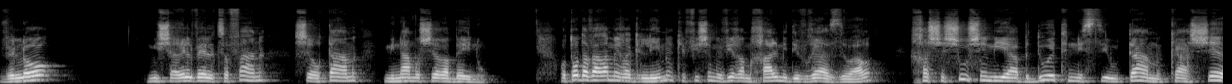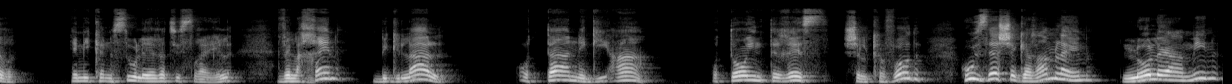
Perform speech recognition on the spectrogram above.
ולא מישאל ואלצפן שאותם מינה משה רבינו. אותו דבר המרגלים כפי שמביא רמח"ל מדברי הזוהר חששו שהם יאבדו את נשיאותם כאשר הם ייכנסו לארץ ישראל ולכן בגלל אותה נגיעה אותו אינטרס של כבוד הוא זה שגרם להם לא להאמין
